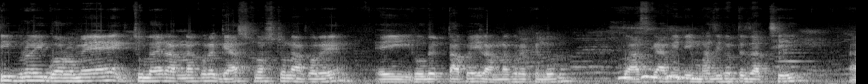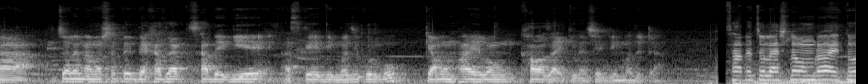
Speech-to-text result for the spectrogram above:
তীব্র এই গরমে চুলায় রান্না করে গ্যাস নষ্ট না করে এই রোদের তাপেই রান্না করে ফেলুন। তো আজকে আমি ডিম ভাজি করতে যাচ্ছি। চলেন আমার সাথে দেখা যাক, ছাদে গিয়ে আজকে ডিম ভাজি করব। কেমন হয় এবং খাওয়া যায় কিনা সেই ডিম ভাজিটা। ছাদে চলে আসলাম আমরা, এই তো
